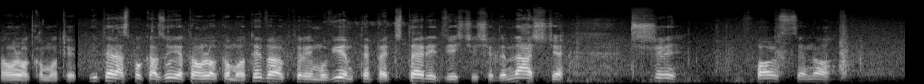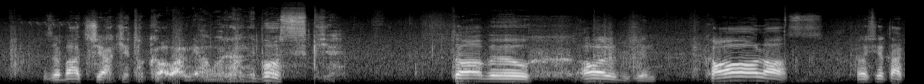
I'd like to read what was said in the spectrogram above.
tą lokomotywę. I teraz pokazuję tą lokomotywę, o której mówiłem, TP4 217 3 w Polsce, no zobaczcie jakie to koła miało, rany boskie. To był olbrzym kolos. To się tak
